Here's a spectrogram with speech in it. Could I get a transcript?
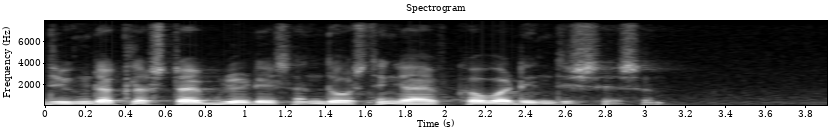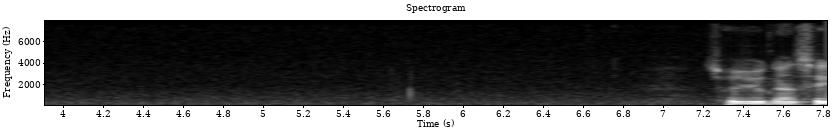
during the cluster upgradation. Those things I have covered in this session so you can see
